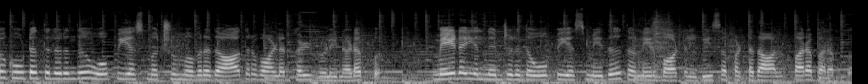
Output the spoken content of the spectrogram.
பொதுக்குழு கூட்டத்திலிருந்து ஓபிஎஸ் மற்றும் அவரது ஆதரவாளர்கள் வெளிநடப்பு. மேடையில் நின்றிருந்த ஓபிஎஸ் மீது தண்ணீர் பாட்டில் வீசப்பட்டதால் பரபரப்பு.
